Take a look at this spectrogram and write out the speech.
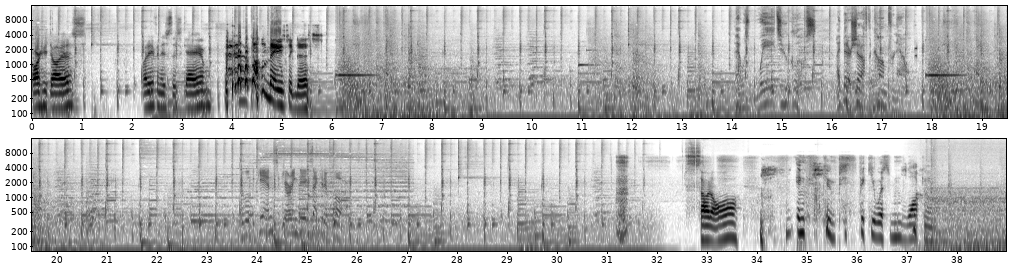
Or he does. What even is this game? Amazingness. I'd better shut off the comm for now. We will begin securing the executive floor. Subtle. Inconspicuous walking.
